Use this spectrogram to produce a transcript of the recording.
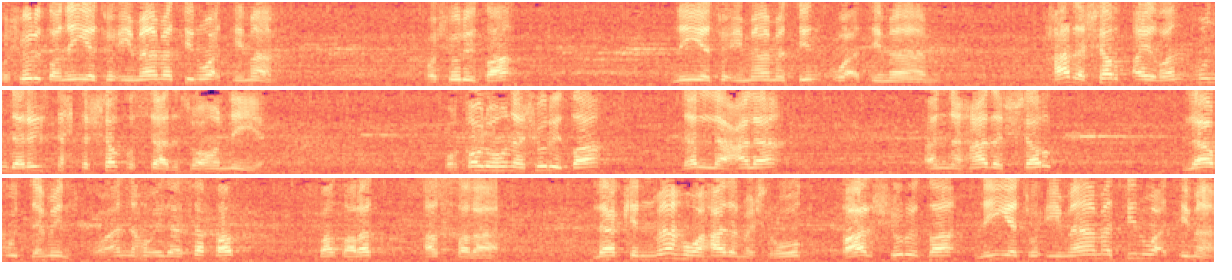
وشرط نية إمامة وإتمام. وشرط نية إمامة وإتمام. هذا شرط أيضا مندرج تحت الشرط السادس وهو النية. وقوله هنا شرط دل على أن هذا الشرط لا بد منه وأنه إذا سقط بطلت الصلاة. لكن ما هو هذا المشروط؟ قال شرط نية إمامة وإتمام.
